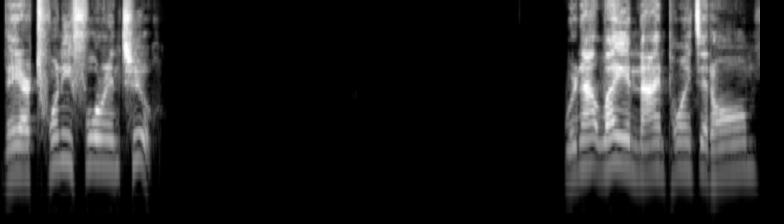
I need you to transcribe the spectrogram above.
They are 24 and 2. We're not laying nine points at home,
